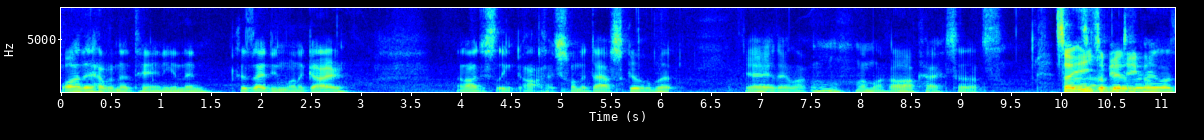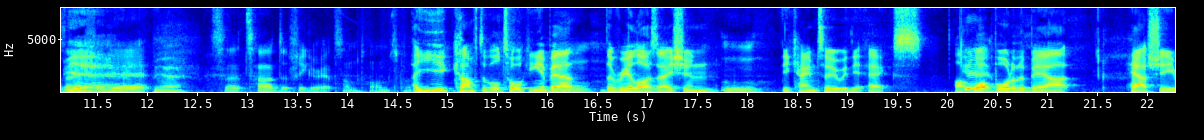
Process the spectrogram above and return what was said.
Why they're having a tanny, and then because they didn't want to go, and I just think, oh, they just want a day off school. But yeah, they're like, oh, I'm like, oh, okay, so that's So, Right. it's a a bit, bit of a realization. yeah, Yeah. yeah. So it's hard to figure out sometimes. Are you comfortable talking about Mm. the realization Mm. you came to with your ex? Like Yeah. what brought it about? How she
